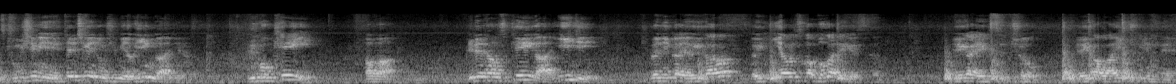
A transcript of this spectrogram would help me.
중심이 대칭의 중심이 여기인 거 아니야. 그리고 K 봐봐. 비례상수 K가 2지. 그러니까 여기가 여기 이 함수가 뭐가 되겠어? 여기가 X축 여기가 Y축인데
